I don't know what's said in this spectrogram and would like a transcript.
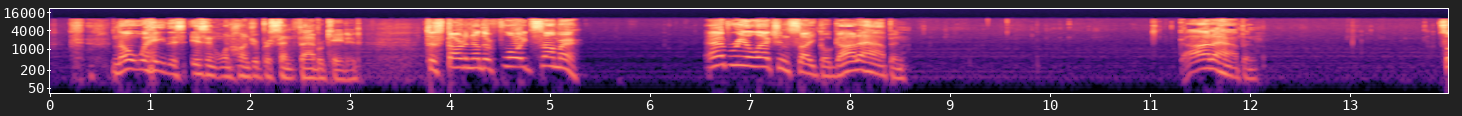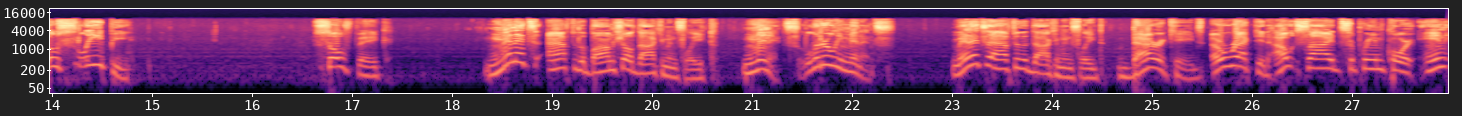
no way this isn't 100% fabricated. To start another Floyd summer. Every election cycle gotta happen. Gotta happen. So sleepy. So fake. Minutes after the bombshell documents leaked, minutes, literally minutes, minutes after the documents leaked, barricades erected outside Supreme Court in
